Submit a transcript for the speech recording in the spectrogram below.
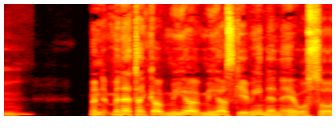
mm. men, men, jeg tenker mye, mye av skrivingen din er jo også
